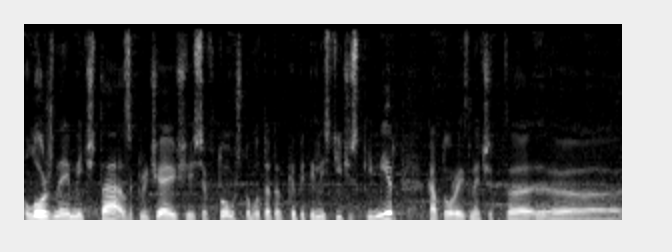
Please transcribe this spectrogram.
Ложная мечта, заключающаяся в том, что вот этот капиталистический мир, который, значит, э, э,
